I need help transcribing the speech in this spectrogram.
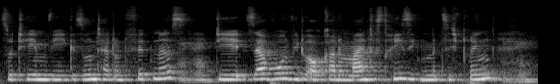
so Themen wie Gesundheit und Fitness, mhm. die sehr wohl, wie du auch gerade meintest, Risiken mit sich bringen. Mhm.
